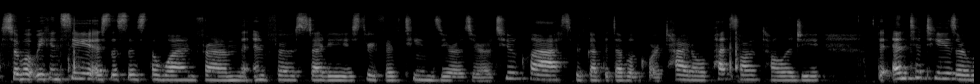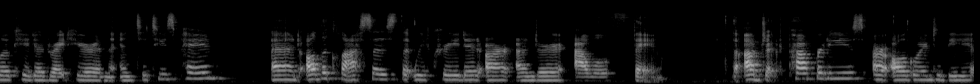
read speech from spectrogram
So what we can see is this is the one from the Info Studies 315002 class. We've got the Dublin Core title, Pets Ontology. The entities are located right here in the Entities pane, and all the classes that we've created are under OWL thing. The object properties are all going to be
